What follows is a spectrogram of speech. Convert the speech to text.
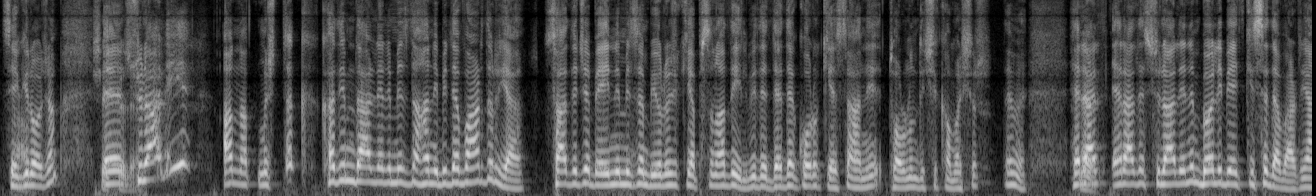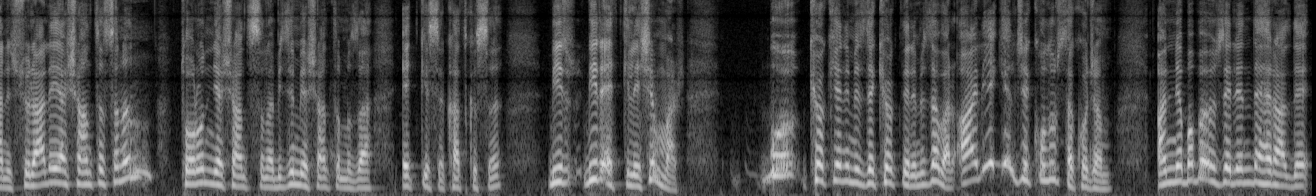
sevgili hocam. Teşekkür Ee, sülaleyi anlatmıştık. Kadim derlerimizde hani bir de vardır ya sadece beynimizin biyolojik yapısına değil bir de dede koruk yese hani torunun dişi kamaşır değil mi? Herhal, Evet. Herhalde sülalenin böyle bir etkisi de var. Yani sülale yaşantısının torun yaşantısına bizim yaşantımıza etkisi katkısı bir, bir etkileşim var. Bu kökenimizde köklerimizde var. Aileye gelecek olursak hocam anne baba özelinde herhalde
